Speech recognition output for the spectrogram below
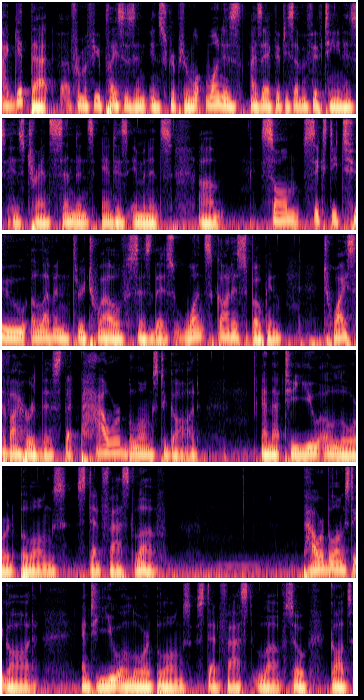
I, get that from a few places in, in Scripture. One is Isaiah 57 15, his, his transcendence and his immanence. Um, Psalm 62, 11 through 12 says this Once God has spoken, twice have I heard this, that power belongs to God, and that to you, O Lord, belongs steadfast love. Power belongs to God, and to you, O Lord, belongs steadfast love. So God's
